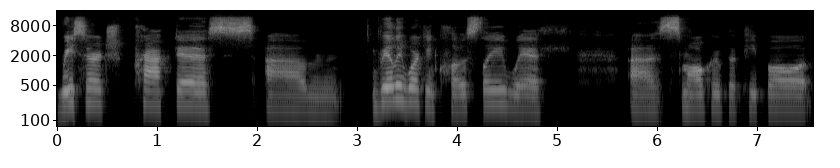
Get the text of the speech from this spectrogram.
research, practice, um, really working closely with a small group of people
